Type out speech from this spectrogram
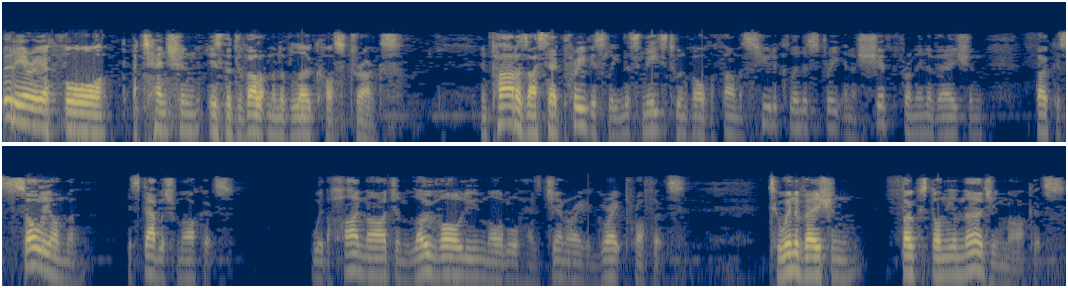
The third area for attention is the development of low-cost drugs. In part, as I said previously, this needs to involve the pharmaceutical industry in a shift from innovation focused solely on the established markets with a high margin, low volume model has generated great profits to innovation focused on the emerging markets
